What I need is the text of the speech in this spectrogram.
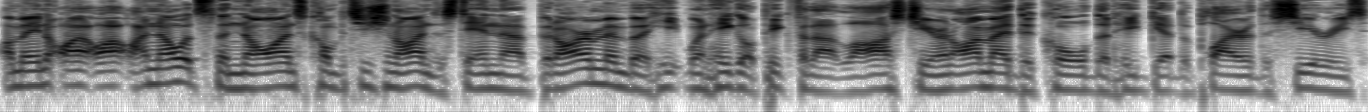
I mean, I, I know it's the Nines competition. I understand that. But I remember he, when he got picked for that last year, and I made the call that he'd get the player of the series.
